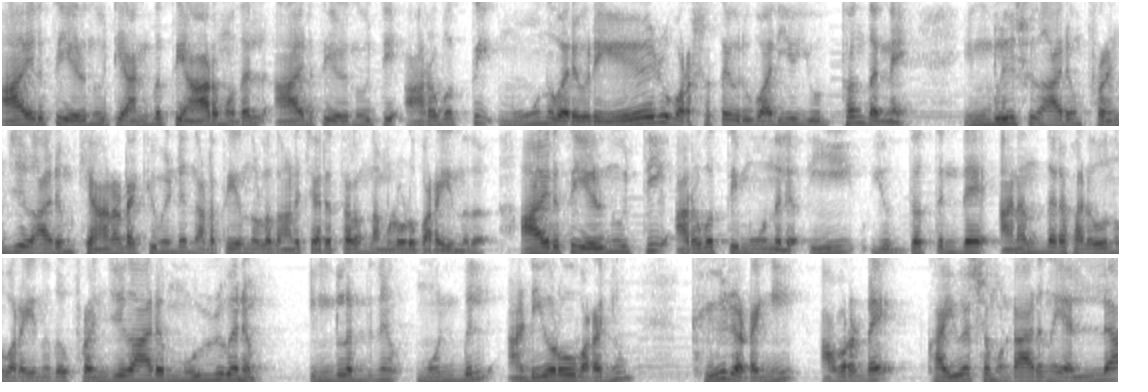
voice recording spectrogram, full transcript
ആയിരത്തി എഴുന്നൂറ്റി അൻപത്തി ആറ് മുതൽ ആയിരത്തി എഴുന്നൂറ്റി അറുപത്തി മൂന്ന് വരെ ഒരു ഏഴ് വർഷത്തെ ഒരു വലിയ യുദ്ധം തന്നെ ഇംഗ്ലീഷുകാരും ഫ്രഞ്ചുകാരും കാനഡയ്ക്ക് വേണ്ടി നടത്തിയെന്നുള്ളതാണ് ചരിത്രം നമ്മളോട് പറയുന്നത്. ആയിരത്തി എഴുന്നൂറ്റി അറുപത്തി മൂന്നിൽ ഈ യുദ്ധത്തിന്റെ അനന്തരഫലം എന്ന് പറയുന്നത് ഫ്രഞ്ചുകാർ മുഴുവനും ഇംഗ്ലണ്ടിന് മുൻപിൽ അടിയറവ് പറഞ്ഞു കീഴടങ്ങി അവരുടെ കൈവശമുണ്ടായിരുന്ന എല്ലാ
